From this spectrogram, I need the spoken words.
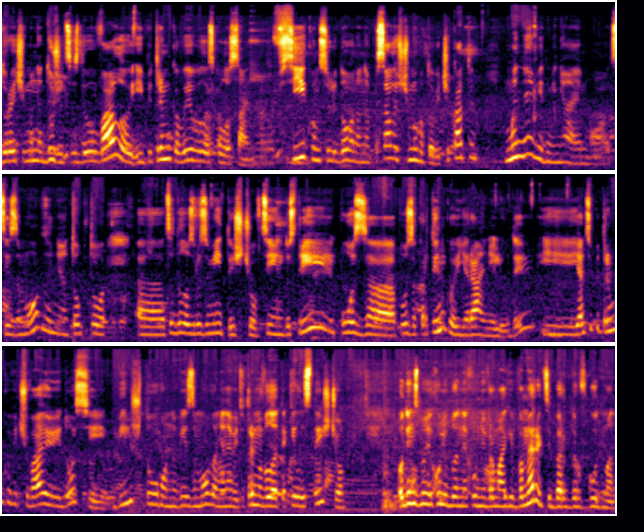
до речі, мене дуже це здивувало, і підтримка виявилась колосальною. Всі консолідовано написали, що ми готові чекати. Ми не відміняємо ці замовлення. Тобто е, це дало зрозуміти, що в цій індустрії поза поза картинкою є реальні люди, і я цю підтримку відчуваю і досі. Більш того, нові замовлення навіть отримувала такі листи, що один з моїх улюблених універмагів в Америці, Бергдорф Гудман,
